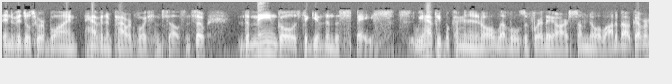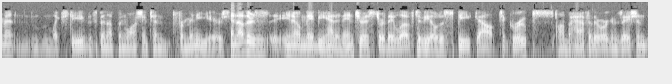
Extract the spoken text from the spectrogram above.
individuals who are blind have an empowered voice themselves. And so the main goal is to give them the space. We have people coming in at all levels of where they are. Some know a lot about government, like Steve, that's been up in Washington for many years. And others, you know, maybe had an interest or they love to be able to speak out to groups on behalf of their organization.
